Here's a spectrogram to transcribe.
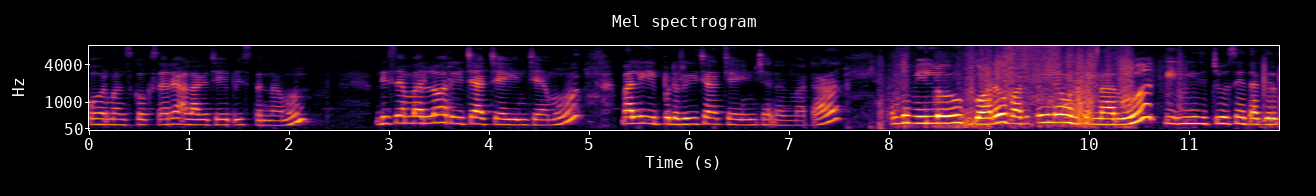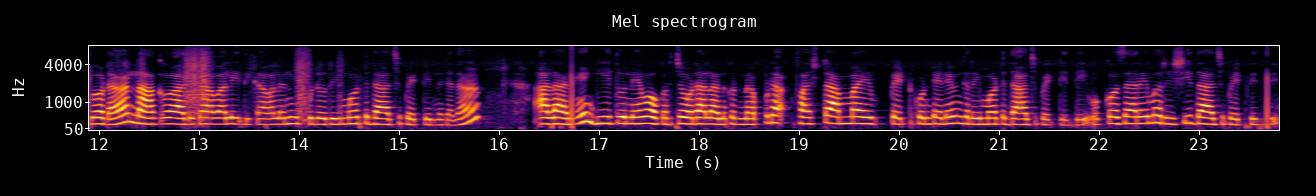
ఫోర్ మంత్స్కి ఒకసారి అలాగే చేపిస్తున్నాము. డిసెంబర్లో రీఛార్జ్ చేయించాము. మళ్ళీ ఇప్పుడు రీఛార్జ్ చేయించాను అనమాట అంటే వీళ్ళు గొడవ పడుతూనే ఉంటున్నారు టీవీ చూసే దగ్గర కూడా. నాకు అది కావాలి ఇది కావాలని ఇప్పుడు రిమోట్ దాచిపెట్టింది కదా. అలానే గీతునేమో ఒకటి చూడాలనుకున్నప్పుడు ఫస్ట్ అమ్మాయి పెట్టుకుంటేనేమో ఇంక రిమోట్ దాచిపెట్టిద్ది. ఒక్కోసారేమో రిషి దాచిపెట్టిద్ది.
